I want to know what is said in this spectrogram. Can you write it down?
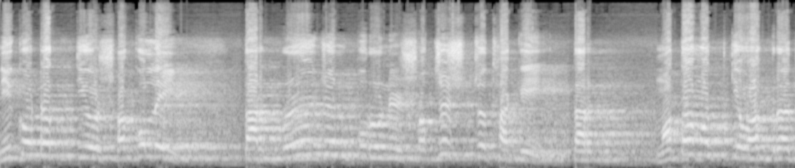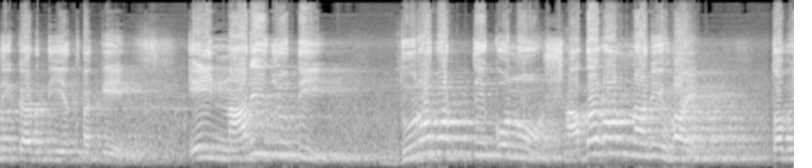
নিকটাত্মীয় সকলেই তার প্রয়োজন পূরণে সচেষ্ট থাকে, তার মতামতকে অগ্রাধিকার দিয়ে থাকে। এই নারী যদি দূরবর্তী কোনো সাধারণ নারী হয়, তবে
